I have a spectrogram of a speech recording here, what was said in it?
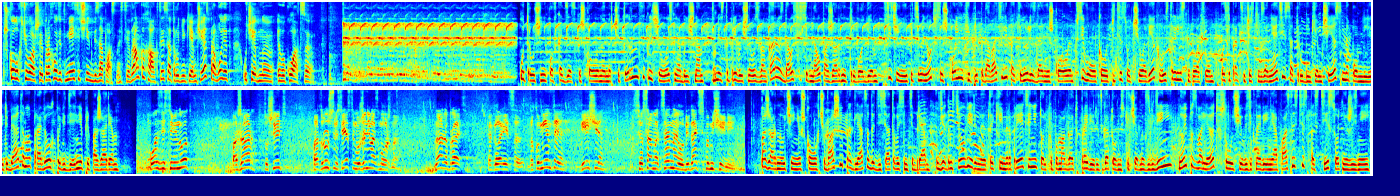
В школах Чувашии проходит месячник безопасности. В рамках акции сотрудники МЧС проводят учебную эвакуацию. Утро учеников кадетской школы номер 14 началось необычно. Вместо привычного звонка раздался сигнал пожарной тревоги. В течение пяти минут все школьники и преподаватели покинули здание школы. Всего около 500 человек выстроились на плацу. После практических занятий сотрудники МЧС напомнили ребятам о правилах поведения при пожаре. После 10 минут пожар тушить подручными средствами уже невозможно. Надо брать, как говорится, документы, вещи, все самое ценное, убегать из помещений. Пожарные учения в школах Чувашии продлятся до 10 сентября. В ведомстве уверены, такие мероприятия не только помогают проверить готовность учебных заведений, но и позволяют в случае возникновения опасности спасти сотни жизней.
